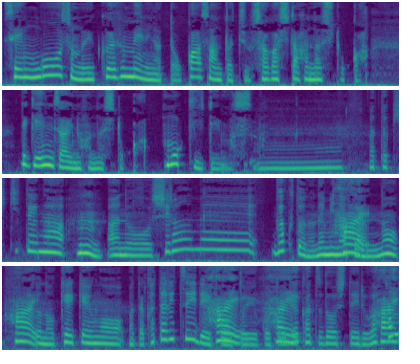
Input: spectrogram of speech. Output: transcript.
戦後、その行方不明になったお母さんたちを探した話とか、で、現在の話とかも聞いています。また聞き手が、うん。あの白梅学徒のね皆さんの,、はい。はい。その経験をまた語り継いでいこはい。うということはい。で活動している若梅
